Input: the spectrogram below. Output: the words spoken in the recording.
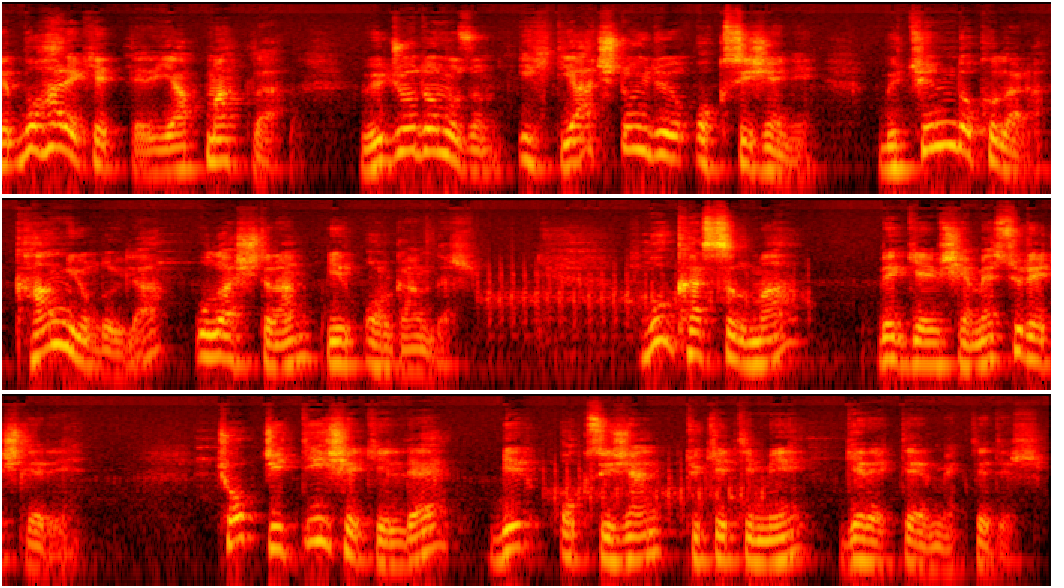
ve bu hareketleri yapmakla vücudumuzun ihtiyaç duyduğu oksijeni bütün dokulara kan yoluyla ulaştıran bir organdır. Bu kasılma ve gevşeme süreçleri çok ciddi şekilde bir oksijen tüketimi gerektirmektedir.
